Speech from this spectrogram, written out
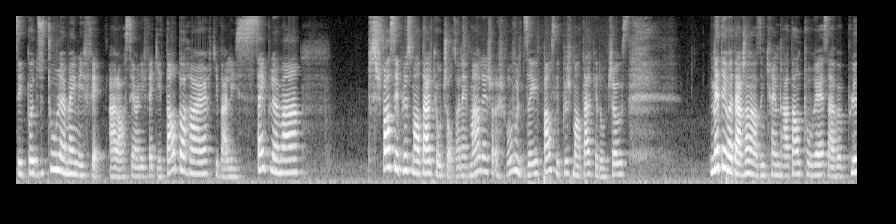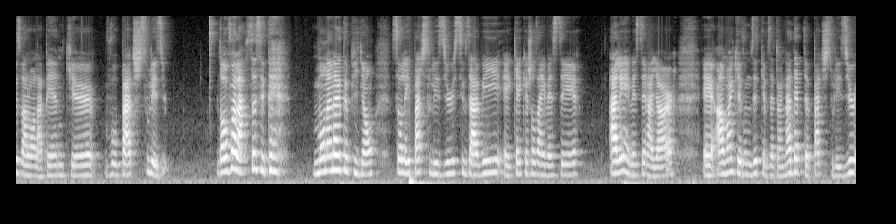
c'est pas du tout le même effet. Alors, c'est un effet qui est temporaire, qui va aller simplement je pense que c'est plus mental qu'autre chose. Honnêtement, là, je, vais vous le dire, je pense que c'est plus mental que d'autres choses. Mettez votre argent dans une crème hydratante pour elle, ça va plus valoir la peine que vos patchs sous les yeux. Donc voilà, ça c'était mon honnête opinion sur les patchs sous les yeux. Si vous avez euh, quelque chose à investir, allez investir ailleurs. Euh, à moins que vous me dites que vous êtes un adepte de patch sous les yeux,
